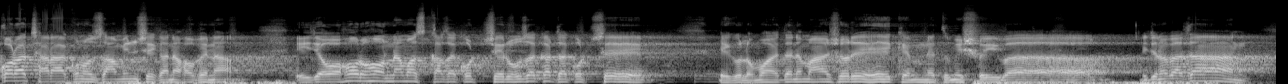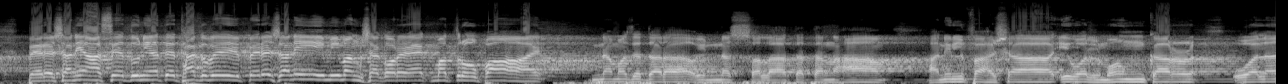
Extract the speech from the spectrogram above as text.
করা ছাড়া কোনো জামিন সেখানে হবে না। এই যে অহরহ নামাজ কাজা করছে, রোজা কাজা করছে, এগুলো ময়দানে মাসরে কেমনে তুমি শইবা এই জন্য বাজান, পেরেশানি আছে দুনিয়াতে থাকবে, পেরেশানি মীমাংসা করে একমাত্র উপায় নামাজের দ্বারা তানহাম আনিল ফাহসা ইওয়াল মুনকার ওয়ালা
